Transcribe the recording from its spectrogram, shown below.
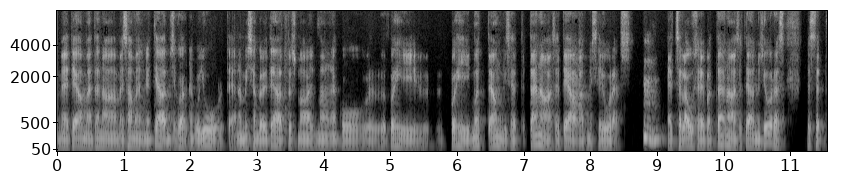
me teame täna, me saame neid teadmisi kogu aeg nagu juurde ja no mis on ka ju teadusmaailma nagu põhi, põhimõte ongi see, et tänase teadmise juures mm. -hmm. et see lause juba tänase teadmise juures, sest et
